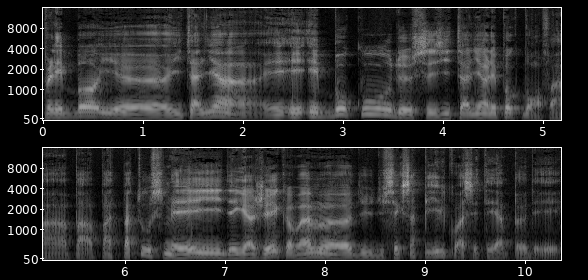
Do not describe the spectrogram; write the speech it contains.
playboy euh, italien. Et, beaucoup de ces Italiens à l'époque, bon, enfin, pas, pas, tous, mais ils dégageaient quand même euh, du, sex appeal, quoi. C'était un peu des.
